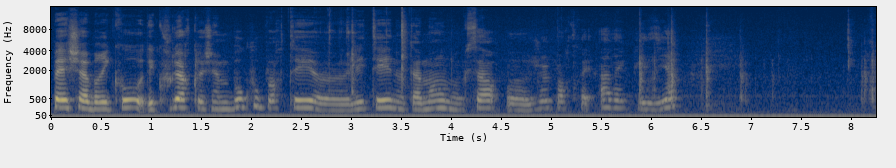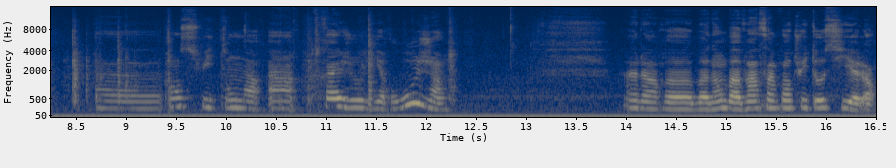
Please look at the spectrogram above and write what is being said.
pêche abricot des couleurs que j'aime beaucoup porter euh, l'été notamment. Donc ça euh, je le porterai avec plaisir. Ensuite on a un très joli rouge. Alors bah non bah 2058 aussi. Alors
